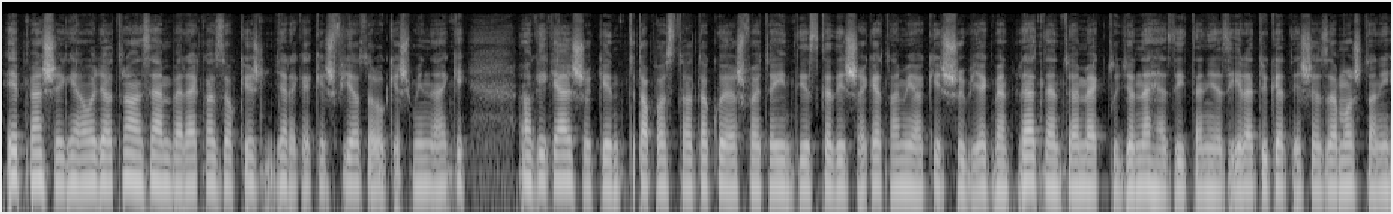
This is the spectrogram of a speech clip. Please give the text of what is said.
éppenséggel, hogy a transz emberek azok és gyerekek és fiatalok és mindenki, akik elsőként tapasztaltak olyasfajta intézkedéseket, ami a későbbiekben rettentően meg tudja nehezíteni az életüket, és ez a mostani,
